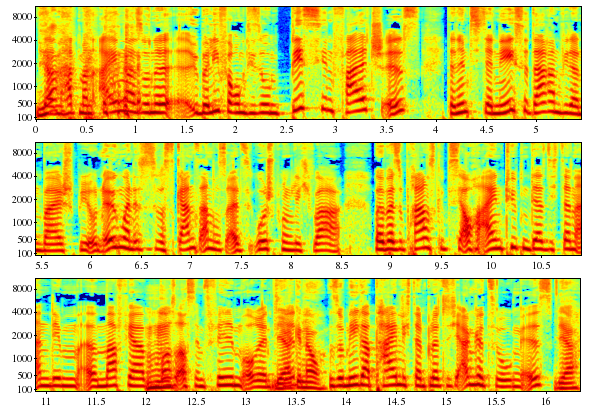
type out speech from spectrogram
Ja. Dann hat man einmal so eine Überlieferung, die so ein bisschen falsch ist. Dann nimmt sich der Nächste daran wieder ein Beispiel. Und irgendwann ist es was ganz anderes, als ursprünglich war. Weil bei Sopranos gibt es ja auch einen Typen, der sich dann an dem äh, Mafia-Boss mhm. aus dem Film orientiert. Ja, genau. Und so mega peinlich dann plötzlich angezogen ist. Ja.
